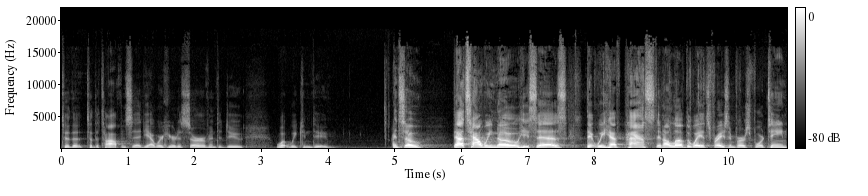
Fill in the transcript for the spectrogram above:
to the, to the top and said, Yeah, we're here to serve and to do what we can do. And so that's how we know, he says, that we have passed, and I love the way it's phrased in verse 14.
